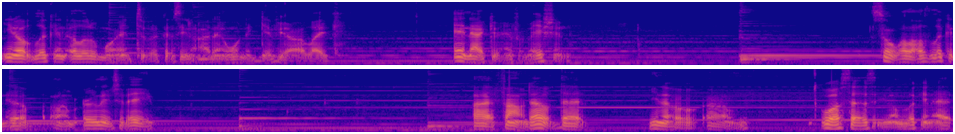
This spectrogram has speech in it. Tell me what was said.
you know, looking a little more into it because you know I didn't want to give y'all like inaccurate information. So while I was looking it up um, earlier today, I found out that, you know, um, well, it says, you know, I'm looking at,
